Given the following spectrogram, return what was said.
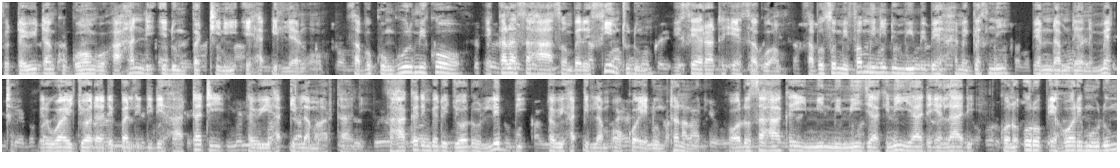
so tawi tan ko goongo ha hannde eɗum battini e haqqillem o saabu ko gurmi ko e kala sahaa so mbeɗa simtu ɗum mi serata e sago am. Saabu somi fammini ɗum yimɓeɓe hami gasni ɓerdam nde ne metta mbeɗa wawi joɗade balɗe ɗiɗi ha tati tawi haqqillam artani sahaa kadi mbeɗa jooɗo lebbi tawi haqqillam o ko e ɗum tan woni. Oɗo sahaa kay min mi miijaki ni yaade e laaɗe kono europe e hoore muɗum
